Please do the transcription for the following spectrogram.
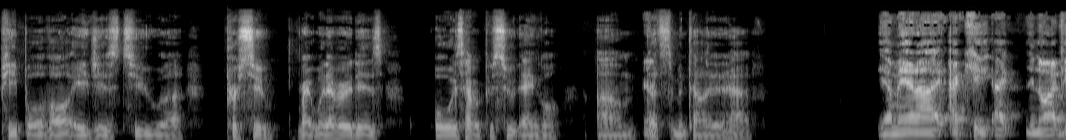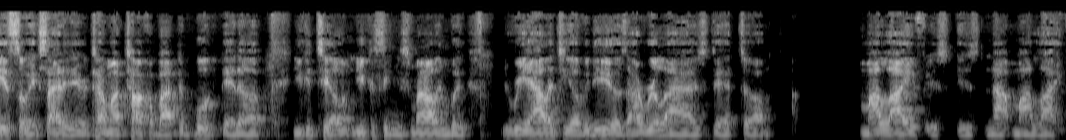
people of all ages to uh, pursue right whatever it is always have a pursuit angle. Um, yeah. That's the mentality to have. Yeah, man, I, I can't, I, you know, I get so excited every time I talk about the book that, uh, you can tell, you can see me smiling, but the reality of it is I realize that, um, my life is, is not my life.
